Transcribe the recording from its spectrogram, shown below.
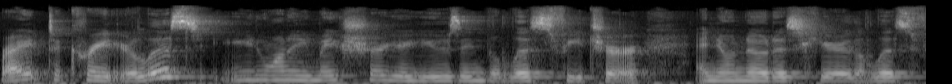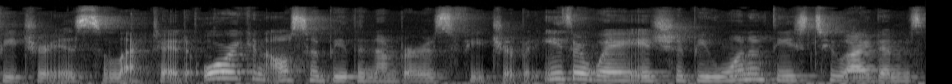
right? To create your list, you want to make sure you're using the list feature and you'll notice here the list feature is selected or it can also be the numbers feature. But either way, it should be one of these two items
